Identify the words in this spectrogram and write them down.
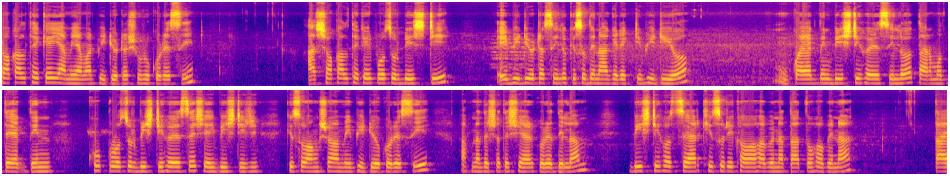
সকাল থেকেই আমি আমার ভিডিওটা শুরু করেছি। আজ সকাল থেকেই প্রচুর বৃষ্টি। এই ভিডিওটা ছিল কিছুদিন আগের একটি ভিডিও। কয়েকদিন বৃষ্টি হয়েছিল, তার মধ্যে একদিন খুব প্রচুর বৃষ্টি হয়েছে, সেই বৃষ্টির কিছু অংশ আমি ভিডিও করেছি। আপনাদের সাথে শেয়ার করে দিলাম। বৃষ্টি হচ্ছে, আর খিচুড়ি খাওয়া হবে না, তা তো হবে না। তাই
